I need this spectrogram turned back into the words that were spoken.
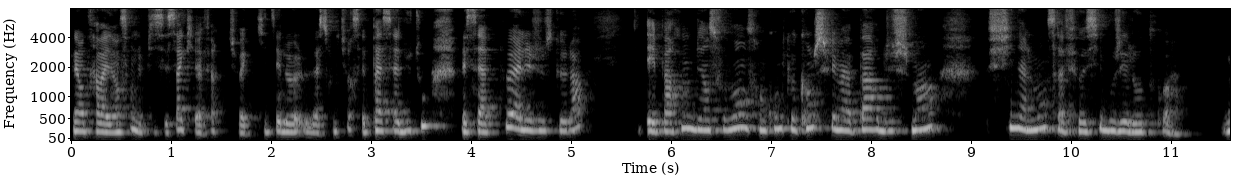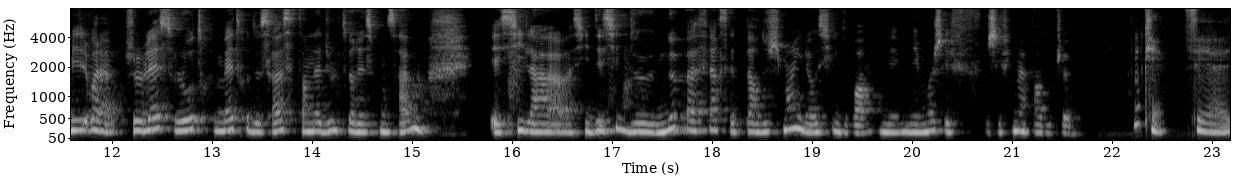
mais on travaille ensemble, et puis c'est ça qui va faire que tu vas quitter le, la structure. C'est pas ça du tout, mais ça peut aller jusque là. Et par contre, bien souvent, on se rend compte que quand je fais ma part du chemin, finalement, ça fait aussi bouger l'autre, quoi. Mais voilà, je laisse l'autre maître de ça. C'est un adulte responsable. Et s'il a, s'il décide de ne pas faire cette part du chemin, il a aussi le droit. Mais, mais moi, j'ai, j'ai fait ma part du job. Ok, c'est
